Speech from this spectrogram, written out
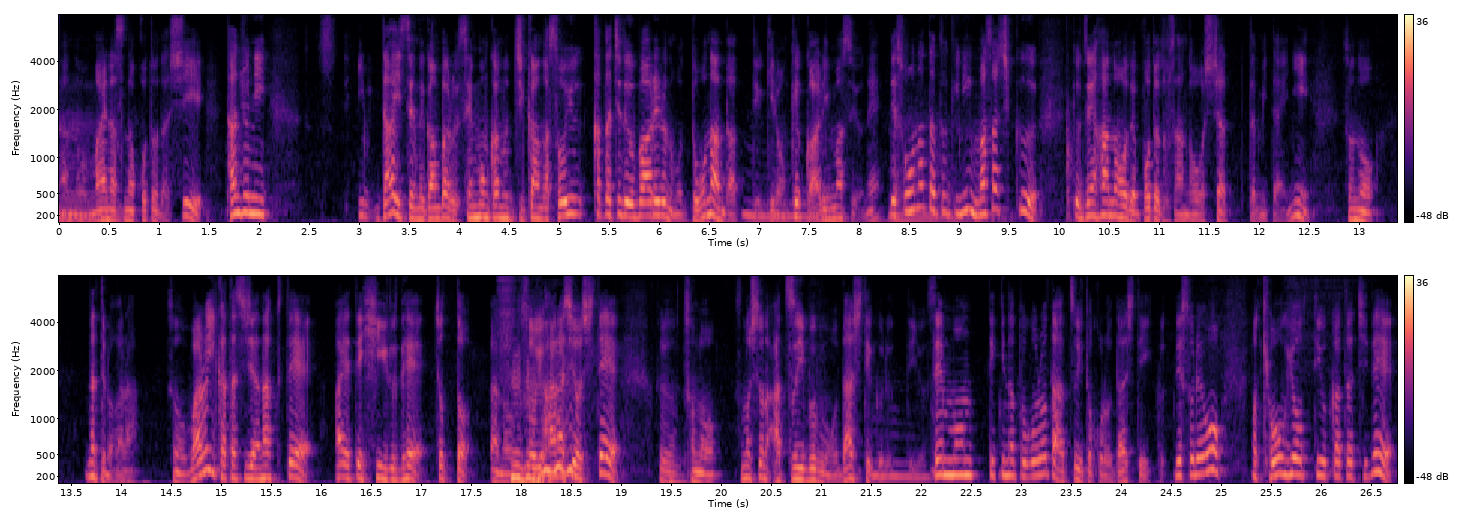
あの、マイナスなことだし、単純に、第一線で頑張る専門家の時間がそういう形で奪われるのもどうなんだっていう議論結構ありますよね。で、そうなった時に、まさしく、今日前半の方でポテトさんがおっしゃったみたいに、その、なんていうのかな、その悪い形じゃなくて、あえてヒールで、ちょっと、あの、そういう話をして、その、その人の熱い部分を出してくるっていう、専門的なところと熱いところを出していく。で、それを、まあ、協業っていう形で、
